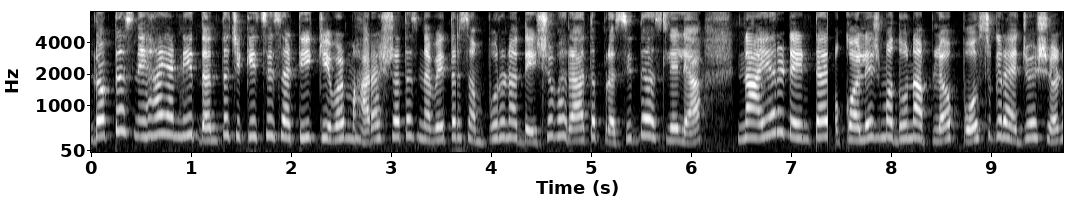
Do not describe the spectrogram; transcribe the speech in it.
डॉक्टर स्नेहा यांनी दंतचिकित्सेसाठी केवळ महाराष्ट्रातच नव्हे तर संपूर्ण देशभरात प्रसिद्ध असलेल्या नायर डेंटल कॉलेजमधून आपलं पोस्ट ग्रॅज्युएशन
